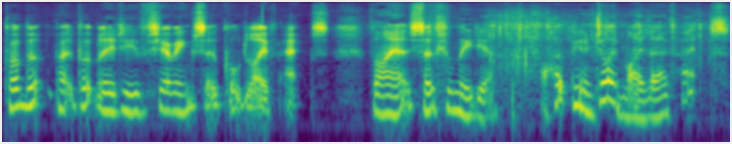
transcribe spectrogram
probability of sharing so-called life hacks via social media. I hope you enjoyed my life hacks.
